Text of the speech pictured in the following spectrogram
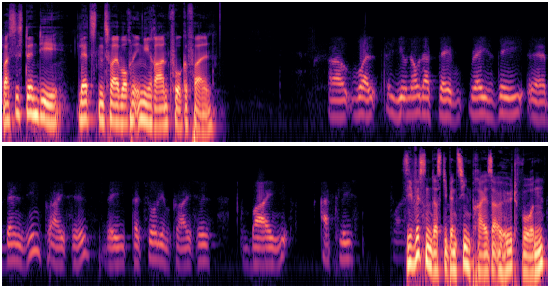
Was ist denn die letzten zwei Wochen in Iran vorgefallen? Uh, well, you know that they raised the uh, benzene prices, the petroleum prices, by at least. Sie wissen, dass die Benzinpreise erhöht wurden,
